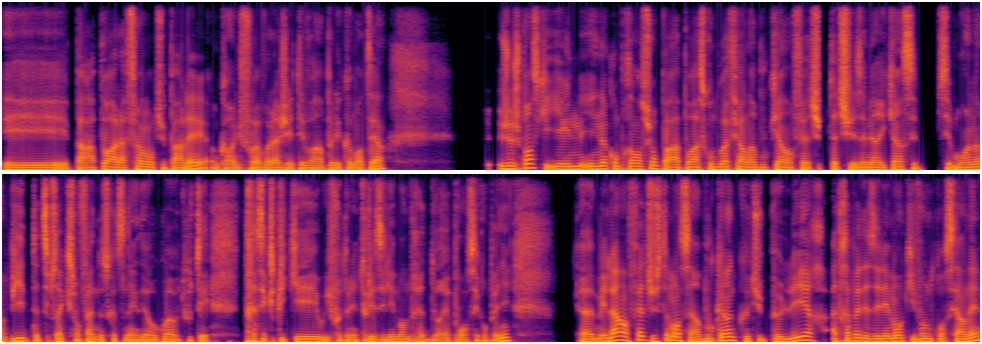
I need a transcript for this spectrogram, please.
Et par rapport à la fin dont tu parlais, encore une fois, voilà, j'ai été voir un peu les commentaires. Je, pense qu'il y a une, incompréhension par rapport à ce qu'on doit faire d'un bouquin en fait. Peut-être chez les Américains c'est c'est moins limpide, peut-être c'est pour ça qu'ils sont fans de Scott Snyder ou quoi, où tout est très expliqué, où il faut donner tous les éléments de, de réponse et compagnie. Euh, mais là en fait justement c'est un bouquin que tu peux lire, attraper des éléments qui vont te concerner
